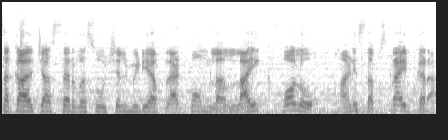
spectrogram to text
सकाळच्या सर्व सोशल मीडिया प्लॅटफॉर्मला लाईक फॉलो आणि सबस्क्राईब करा.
